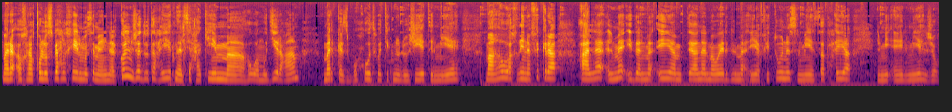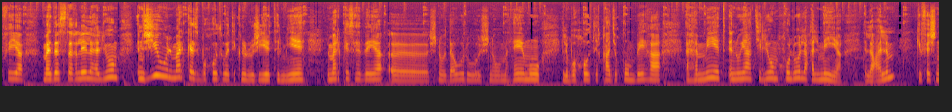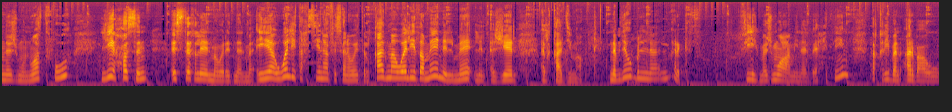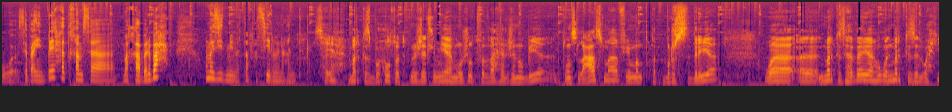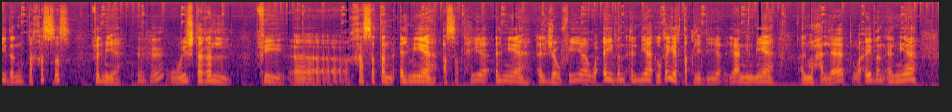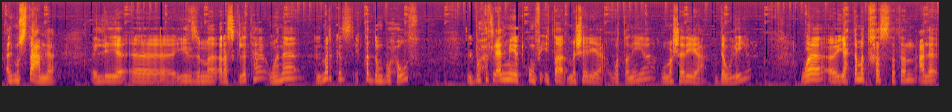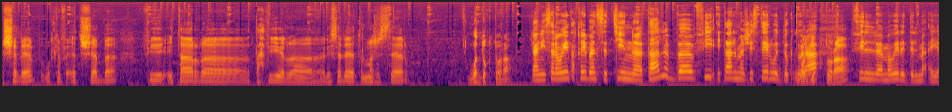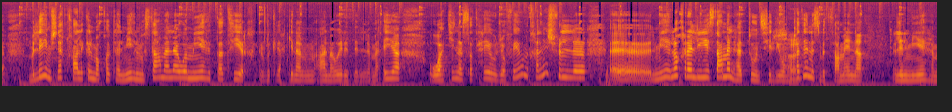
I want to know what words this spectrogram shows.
مرة أخرى نقول صباح الخير المستمعين الكل. نجدوا تحياتنا لسي حكيم هو مدير عام مركز بحوث وتكنولوجية المياه. ما هو؟ أخذنا فكرة على المائدة المائية متاعنا الموارد المائية في تونس المياه السطحية المياه, المياه الجوفية. مدى استغلالها اليوم؟ نجيو المركز بحوث وتكنولوجية المياه. المركز هذايا آه شنو دوره؟ شنو مهامه؟ البحوث اللي قاعد يقوم بها. أهمية أنه يعطي اليوم حلول علمية. العلم كيفاش نجموا نوظفوه لحسن استغلال مواردنا المائية ولتحسينها في السنوات القادمة ولضمان الماء للأجيال القادمة. نبدأ بالمركز. فيه مجموعة من الباحثين تقريبا 74 باحث خمسة مخابر بحث ومزيد من التفاصيل من عندك. صحيح. مركز بحوث وتكنولوجيا المياه موجود في الضاحية الجنوبية تونس العاصمة في منطقة برج السدرية والمركز هذايا هو المركز الوحيد المتخصص في المياه. ويشتغل في آه، خاصة المياه السطحية المياه الجوفية وأيضا المياه الغير تقليدية يعني المياه المحلات وأيضا المياه المستعملة اللي آه، يلزم رسكلتها وهنا المركز يقدم بحوث. البحوث العلمية تكون في إطار مشاريع وطنية ومشاريع دولية ويعتمد خاصة على الشباب والكفاءات الشابة في إطار آه، تحضير آه، رسالة الماجستير والدكتوراه. يعني سنويا تقريبا 60 طالب في إطار الماجستير والدكتوراه والدكتوراه. في الموارد المائية. بالله مش نقف على كلمة قلتها المياه المستعملة ومياه التطهير. خاطر بكري حكينا على الموارد المائية وأعطينا السطحية والجوفية وما دخلناش في آه، المياه الأخرى اللي يستعملها التونسي اليوم. قد نسبة استعمالنا؟ للمياه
